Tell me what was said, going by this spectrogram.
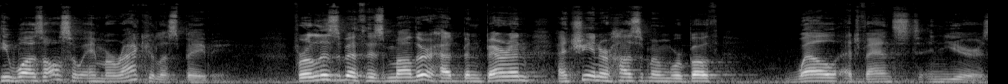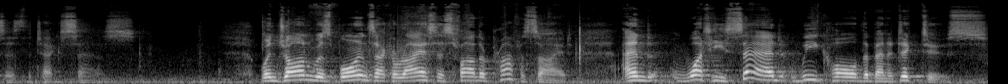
He was also a miraculous baby. For Elizabeth, his mother, had been barren, and she and her husband were both well advanced in years, as the text says. When John was born, Zacharias, his father, prophesied. And what he said, we call the Benedictus,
